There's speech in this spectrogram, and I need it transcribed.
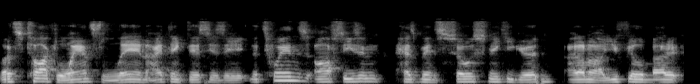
Let's talk Lance Lynn. I think this is a the Twins offseason has been so sneaky good. I don't know how you feel about it,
